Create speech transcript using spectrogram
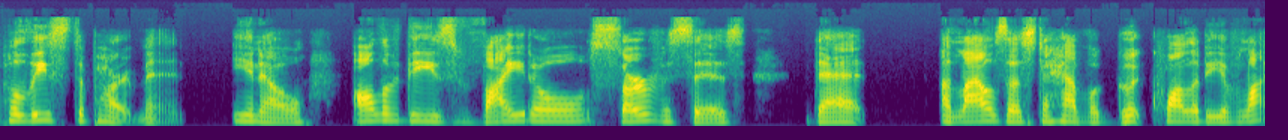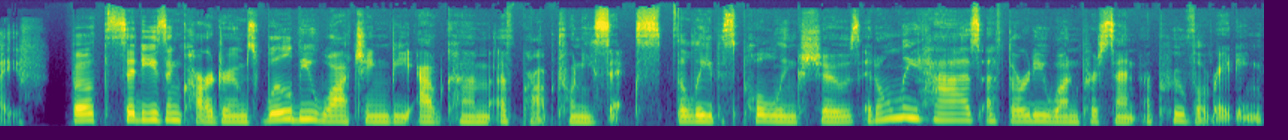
police department, you know, all of these vital services that allows us to have a good quality of life. Both cities and card rooms will be watching the outcome of Prop 26. The latest polling shows it only has a 31% approval rating.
